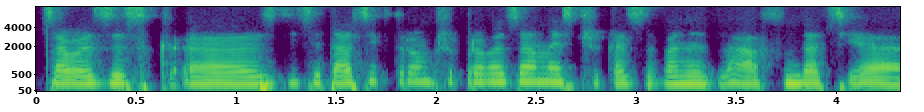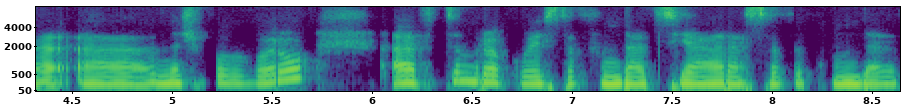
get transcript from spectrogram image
cały zysk z licytacji, którą przeprowadzamy, jest przekazywany dla Fundacji e, naszego wyboru. W tym roku jest to Fundacja Rasowy Kundel.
